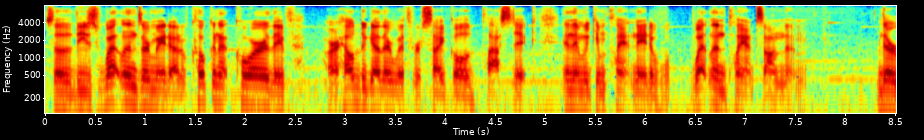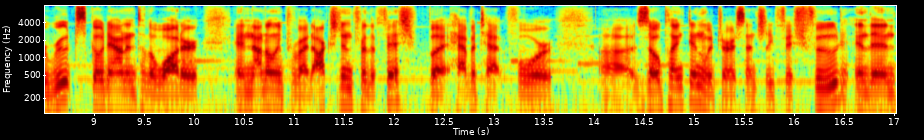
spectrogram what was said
So these wetlands are made out of coconut coir, They are held together with recycled plastic, and then we can plant native wetland plants on them. Their roots go down into the water and not only provide oxygen for the fish, but habitat for uh, zooplankton, which are essentially fish food, and then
